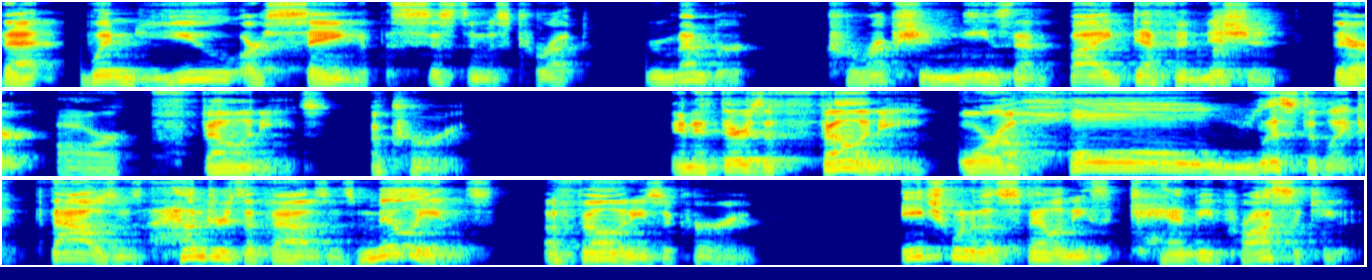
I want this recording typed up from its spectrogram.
that when you are saying that the system is corrupt, remember, corruption means that by definition, there are felonies occurring. And if there's a felony or a whole list of like thousands, hundreds of thousands, millions of felonies occurring, each one of those felonies can be prosecuted.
